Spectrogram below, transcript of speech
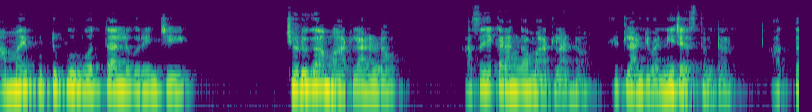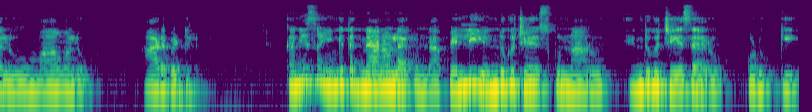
అమ్మాయి పుట్టుపూర్వోత్తాల గురించి చెడుగా మాట్లాడడం అసహ్యకరంగా మాట్లాడడం ఇట్లాంటివన్నీ చేస్తుంటారు. అత్తలు మామలు ఆడబిడ్డలు. కనీసం ఇంగిత జ్ఞానం లేకుండా పెళ్ళి ఎందుకు చేసుకున్నారు? ఎందుకు చేశారు కొడుక్కి?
